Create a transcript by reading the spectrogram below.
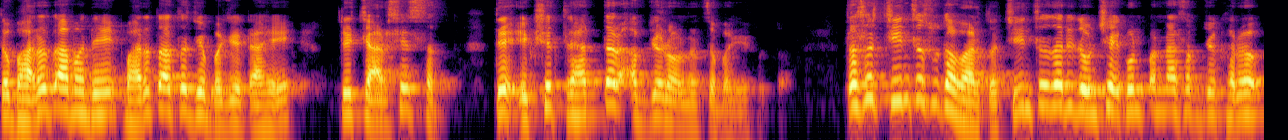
तर भारतामध्ये भारताचं जे बजेट आहे ते चारशे सत् ते एकशे त्र्याहत्तर अब्ज डॉलरचं बजेट होतं. तसंच चीनचं सुद्धा वाढतं. चीनचं जरी दोनशे एकोणपन्नास अब्ज खरं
